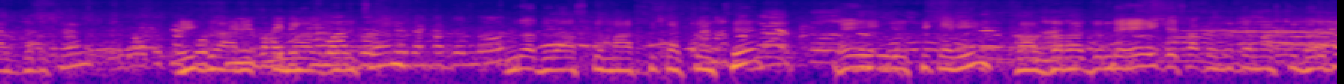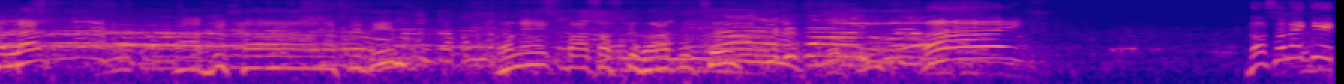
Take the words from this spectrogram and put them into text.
যাক, ধরেছেন এই যে আরেকটি মাছ ধরেছেন আজকে শিকার চলছে এই যে শিকারি মাছ ধরার জন্য এই যে সাথে সাথে মাছটি ধরে ফেললেন। বিশাল আকৃতির অনেক মাছ আজকে ধরা পড়ছে। এই ধরছো নাকি?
